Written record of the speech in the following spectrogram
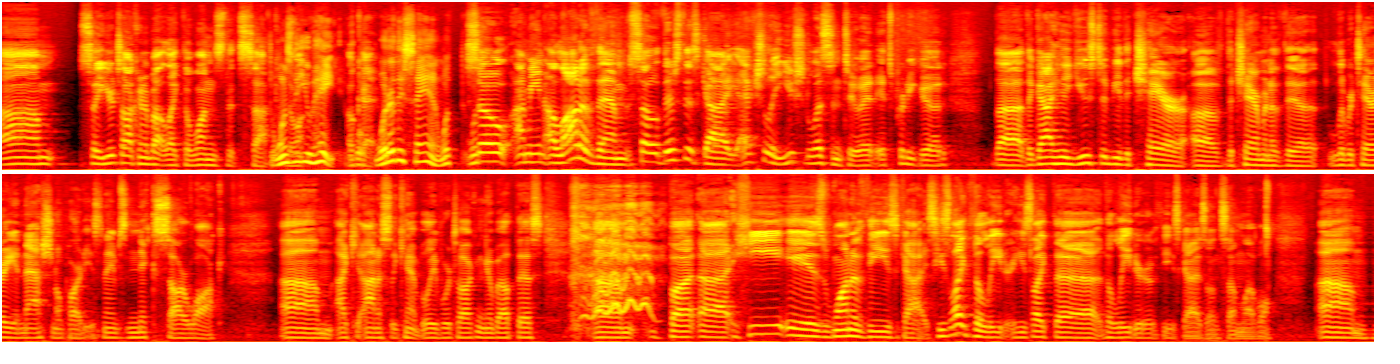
Um, so you're talking about like the ones that suck, The ones that you hate. Okay. What are they saying? What, what So I mean, a lot of them. So there's this guy. Actually, you should listen to it. It's pretty good. The the guy who used to be the chair of the chairman of the Libertarian National Party. His name's Nick Sarwark. Um, I ca- honestly can't believe we're talking about this, um, but uh, he is one of these guys. He's like the leader. He's like the the leader of these guys on some level. Um,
